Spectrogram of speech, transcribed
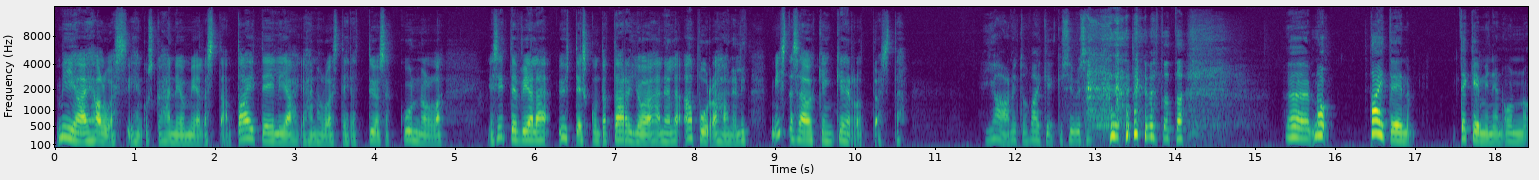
Mia ei halua siihen, koska hän ei ole mielestään taiteilija ja hän haluaisi tehdä työnsä kunnolla – ja sitten vielä yhteiskunta tarjoaa hänelle apurahan, eli mistä sä oikein kerrot tästä? Jaa, nyt on vaikea kysymys. tota, no, taiteen tekeminen on,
